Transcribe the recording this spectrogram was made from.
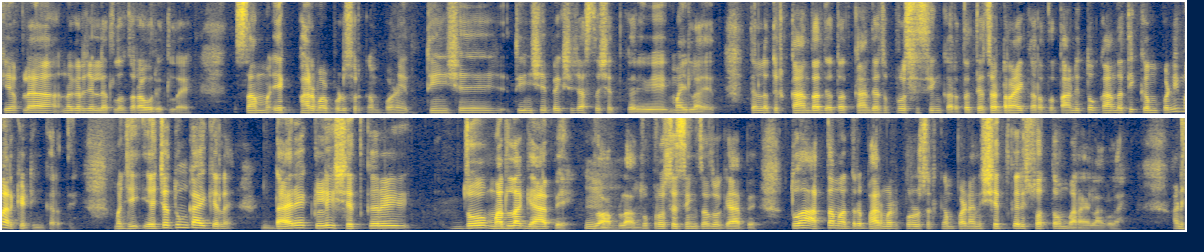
की आपल्या नगर जिल्ह्यातलं राऊरीतलं आहे. साम एक फार्मर प्रोड्युसर कंपनी तीनशे तीनशेपेक्षा जास्त शेतकरी महिला आहेत. त्यांना ते कांदा देतात कांद्याचं प्रोसेसिंग करतात त्याचा ड्राय करतात आणि तो कांदा ती कंपनी मार्केटिंग करते. म्हणजे याच्यातून काय केलं आहे डायरेक्टली शेतकरी जो मधला गॅप आहे जो आपला. जो प्रोसेसिंगचा जो गॅप आहे तो आता मात्र फार्मर प्रोड्युसर कंपनी आणि शेतकरी स्वतःहून भरायला लागला आहे आणि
